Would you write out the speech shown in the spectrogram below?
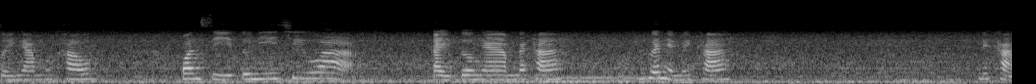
สวยงามของเขาบอลสีตัวนี้ชื่อว่าไก่ตัวงามนะคะ เพื่อนๆเห็นไหมคะนี่ค่ะ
